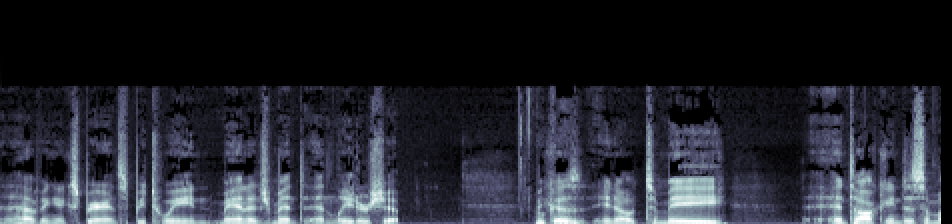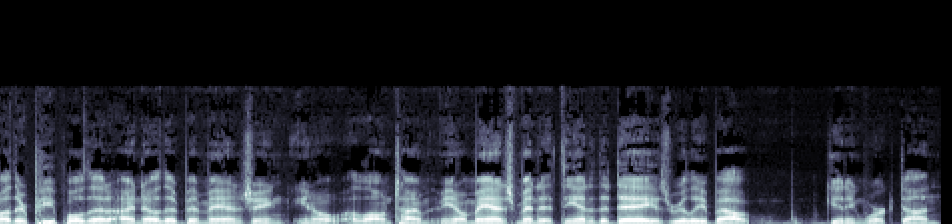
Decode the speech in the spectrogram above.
having experience between management and leadership, because okay. you know to me and talking to some other people that I know that have been managing, you know, a long time. You know, management at the end of the day is really about getting work done,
